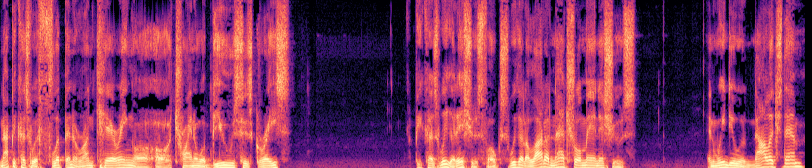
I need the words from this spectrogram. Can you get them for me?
Not because we're flippant or uncaring or, or trying to abuse His grace. Because we got issues, folks. We got a lot of natural man issues. And we need to acknowledge them.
